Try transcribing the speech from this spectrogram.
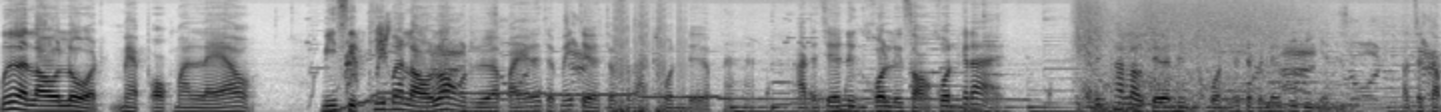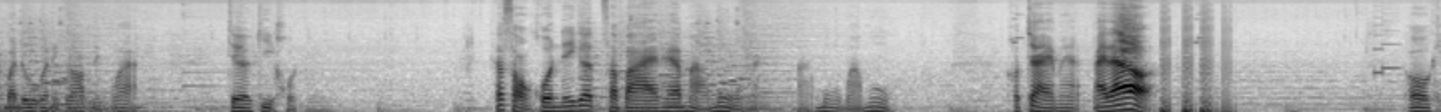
เมื่อเราโหลดแมปออกมาแล้ว มีสิทธิ์ที่เมื่อเราล่องเรือไปแล้วจะไม่เจอตัวสลัดคนเดิมนะฮะอาจจะเจอหนึ่งคนหรือสองคนก็ได้ ถ้าเราเจอหนึ่งคนก็จะเป็นเรื่องที่ดีนะเราจะกลับมาดูกันอีกรอบหนึ่งว่า เจอกี่คน ถ้าสองคนนี้ก็สบายแท้หมาหมู่ฮะหมาหมู่หมาหมู่ เข้าใจไหมฮะไปแล้ว โอเค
